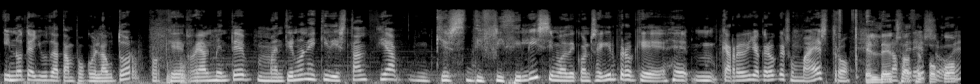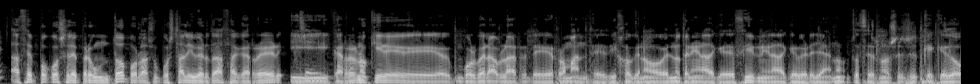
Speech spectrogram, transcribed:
y no te ayuda tampoco el autor porque realmente mantiene una equidistancia que es dificilísimo de conseguir, pero que eh, Carrer yo creo que es un maestro. Él, de hecho, hace eso, poco, ¿eh? hace poco se le preguntó por la supuesta libertad a Carrer y Sí. Carrer no quiere volver a hablar de Romante. Dijo que no, él no tenía nada que decir ni nada que ver ya, ¿no? Entonces, no sé si es que quedó,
